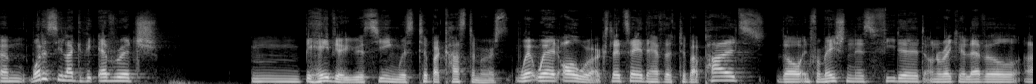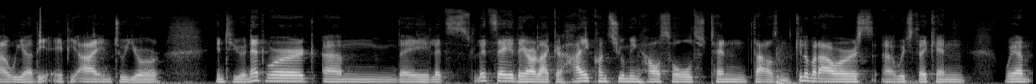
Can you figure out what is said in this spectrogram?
um, what is the like the average um, behavior you're seeing with Tibber customers, where, where it all works? Let's say they have the Tibber Pulse, though information is feeded on a regular level uh, via the API into your into your network. Um, they let's let's say they are like a high consuming household, ten thousand kilowatt hours, uh, which they can where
